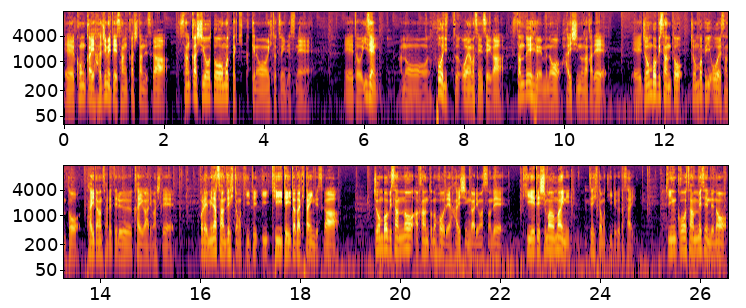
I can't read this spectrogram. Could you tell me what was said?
えー、今回初めて参加したんですが参加しようと思ったきっかけの一つにですねえーと以前あの、フォーニッツ大山先生がスタンド FM の配信の中で、えー、ジョン・ボビさんとジョン・ボビ大江さんと対談されてる回がありましてこれ皆さんぜひとも聞いて聞いていただきたいんですがジョン・ボビさんのアカウントの方で配信がありますので消えてしまう前にぜひとも聞いてください。銀行さん目線での、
